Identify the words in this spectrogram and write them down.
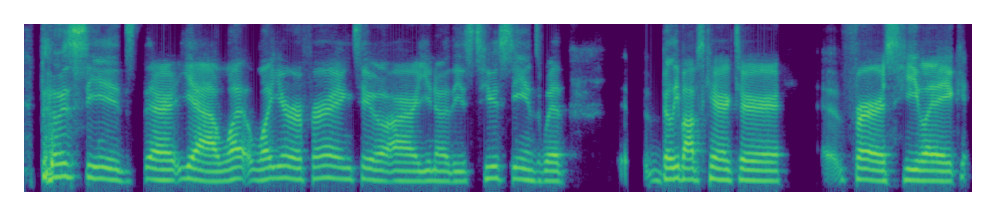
Those scenes there. Yeah, what what you're referring to are, you know, these two scenes with Billy Bob's character first he like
